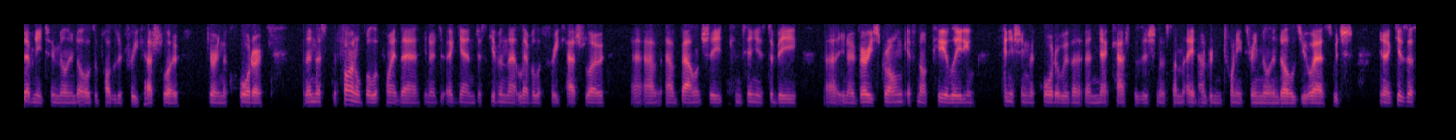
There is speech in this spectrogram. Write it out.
$72 million of positive free cash flow during the quarter. And then this, the final bullet point there, you know, again, just given that level of free cash flow, uh, our balance sheet continues to be, you know, very strong, if not peer leading, finishing the quarter with a net cash position of some $823 million, US, which, you know, gives us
